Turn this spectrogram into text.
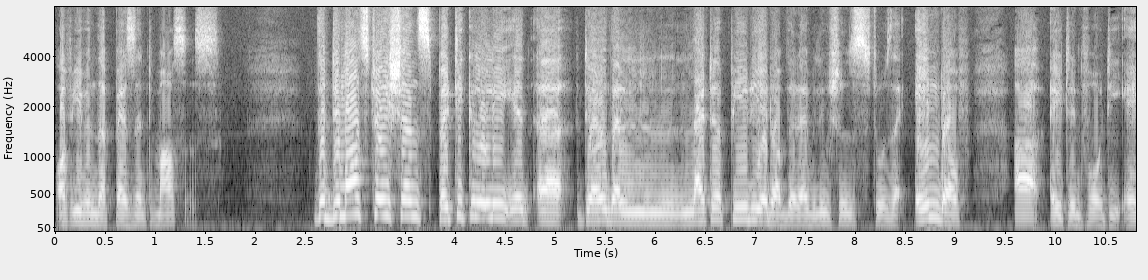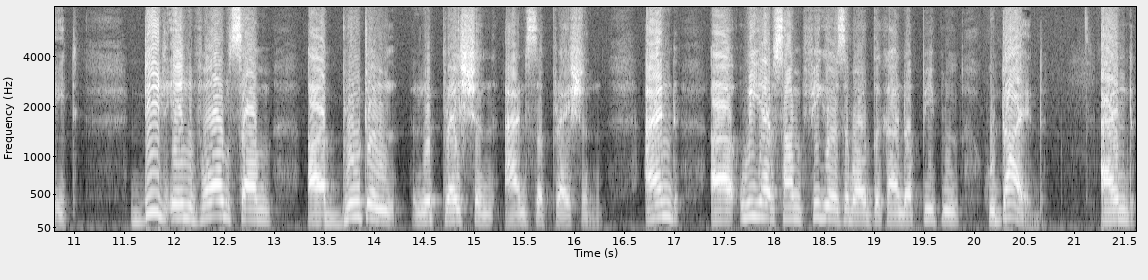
of even the peasant masses. The demonstrations, particularly in, uh, during the latter period of the revolutions towards the end of uh, 1848, did involve some uh, brutal repression and suppression. And uh, we have some figures about the kind of people who died. And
